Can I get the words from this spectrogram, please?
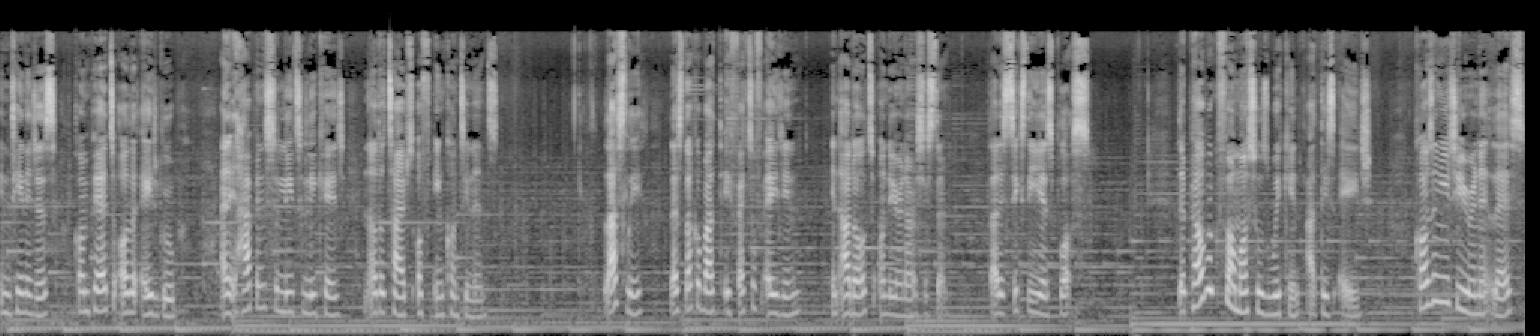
in teenagers compared to other age group, and it happens to lead to leakage and other types of incontinence. Lastly, let's talk about the effects of aging in adults on the urinary system, that is 60 years plus. The pelvic floor muscles weaken at this age causing you to urinate less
